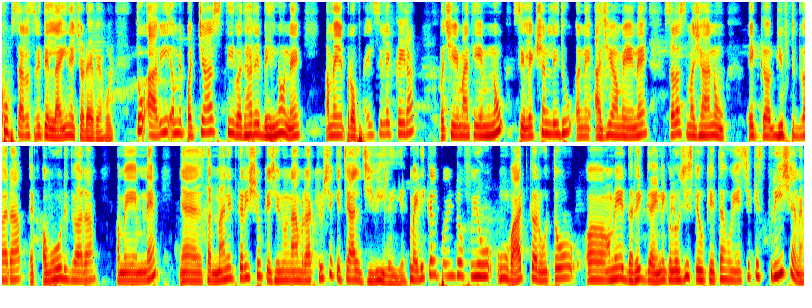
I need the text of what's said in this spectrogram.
ખૂબ સરસ રીતે લાઈને ચડાવ્યા હોય. તો આવી અમે પચાસથી વધારે બહેનોને અમે પ્રોફાઇલ સિલેક્ટ કર્યા. પછી એમાંથી એમનું સિલેક્શન લીધું અને આજે અમે એને સરસ મજાનું એક ગિફ્ટ દ્વારા, એક અવોર્ડ દ્વારા અમે એમને સન્માનિત કરીશું કે જેનું નામ રાખ્યું છે કે ચાલ જીવી લઈએ. મેડિકલ પોઈન્ટ ઓફ વ્યૂ હું વાત કરું તો અમે દરેક ગાયનેકોલોજીસ્ટ એવું કહેતા હોઈએ છીએ કે સ્ત્રી છે ને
